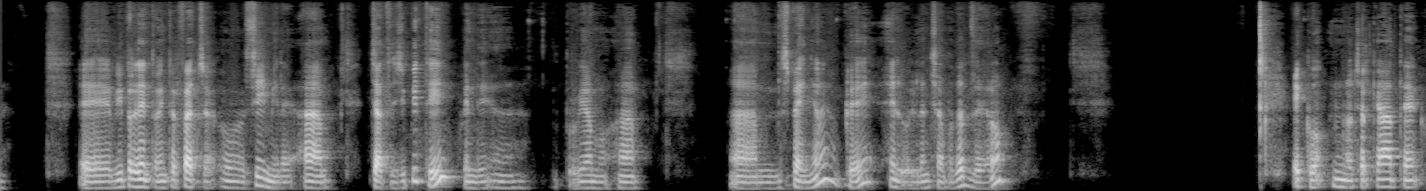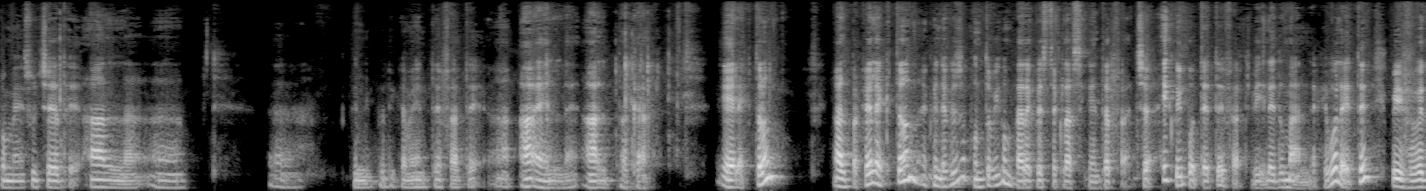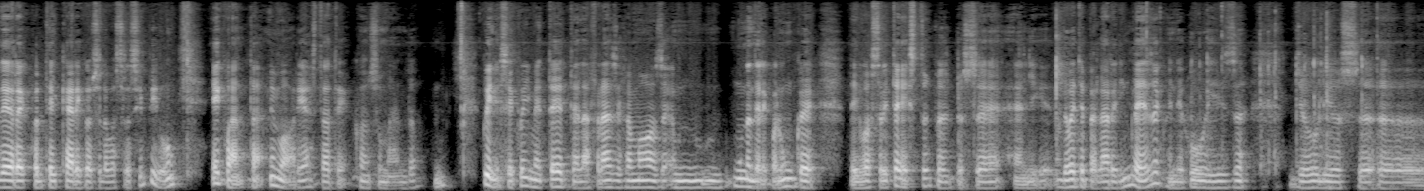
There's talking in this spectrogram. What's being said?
è, vi presenta un'interfaccia uh, simile a ChatGPT, quindi uh, proviamo a um, spegnere, ok, e lo rilanciamo da zero. Ecco, lo cercate come succede al... Uh, uh, quindi praticamente fate AL, alpaca, electron, Alpaca Electron e quindi a questo punto vi compare questa classica interfaccia e qui potete farvi le domande che volete, qui vi fa vedere quanto è il carico sulla vostra CPU e quanta memoria state consumando. Quindi se qui mettete la frase famosa, una delle qualunque dei vostri test, per esempio se eh, dovete parlare in inglese, quindi who is Julius uh,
